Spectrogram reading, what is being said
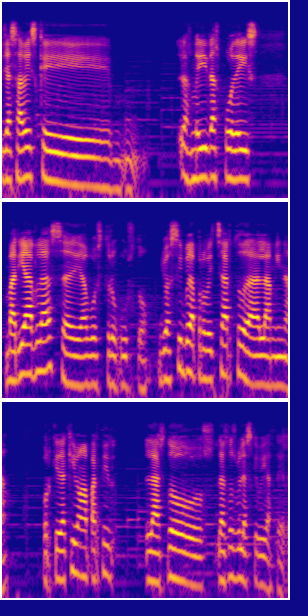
Ya sabéis que mm, las medidas podéis variarlas eh, a vuestro gusto. Yo así voy a aprovechar toda la lámina porque de aquí van a partir las dos, las dos velas que voy a hacer.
